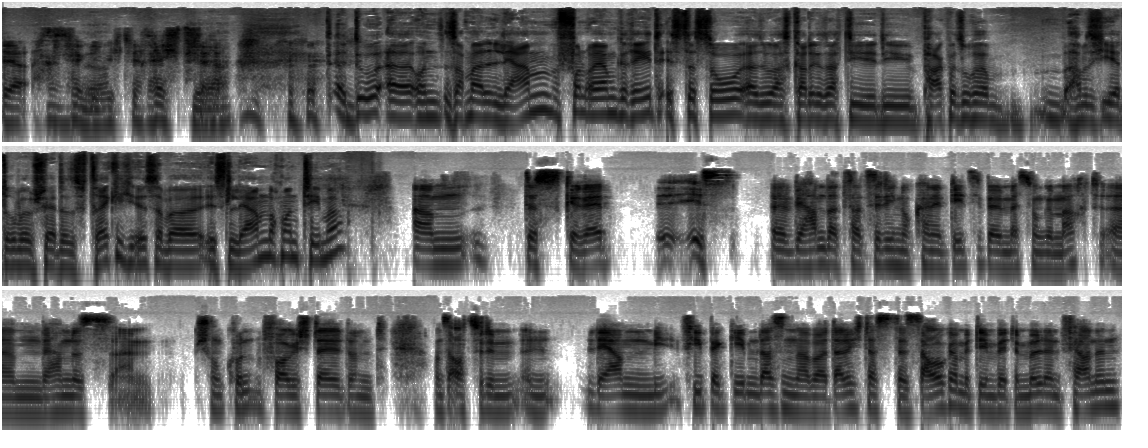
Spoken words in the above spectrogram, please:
Ja, da ja. gebe ich dir recht. Ja. ja. Du, äh, und sag mal, Lärm von eurem Gerät, ist das so, also du hast gerade gesagt, die, die Parkbesucher haben sich eher darüber beschwert, dass es dreckig ist, aber ist Lärm nochmal ein Thema? Ähm, das Gerät ist äh, wir haben da tatsächlich noch keine Dezibelmessung gemacht. Ähm, wir haben das ähm, schon Kunden vorgestellt und uns auch zu dem äh, Lärm Feedback geben lassen. Aber dadurch, dass der Sauger, mit dem wir den Müll entfernen,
